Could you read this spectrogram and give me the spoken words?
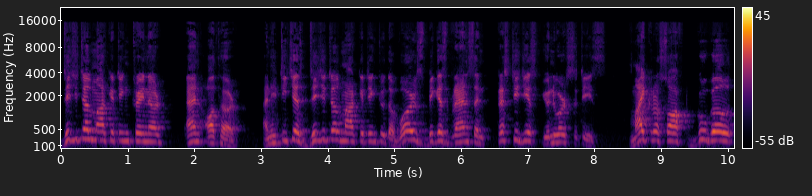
digital marketing trainer and author. And he teaches digital marketing to the world's biggest brands and prestigious universities. Microsoft, Google,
